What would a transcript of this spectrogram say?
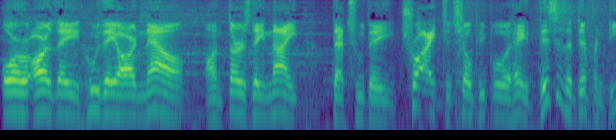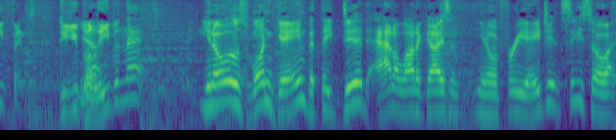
or are they who they are now on Thursday night? That's who they tried to show people, hey, this is a different defense. Do you Yeah. believe in that? you know, it was one game, but they did add a lot of guys in, you know, free agency. So I,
